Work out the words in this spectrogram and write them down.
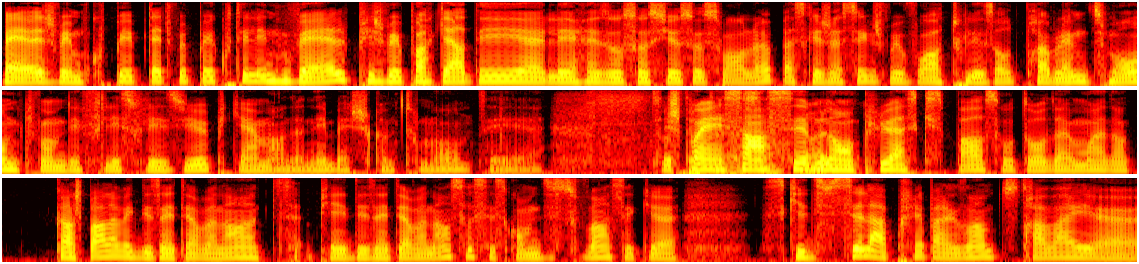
ben je vais me couper. Peut-être je vais pas écouter les nouvelles, puis je vais pas regarder euh, les réseaux sociaux ce soir-là, parce que je sais que je vais voir tous les autres problèmes du monde qui vont me défiler sous les yeux, puis qu'à un moment donné, ben je suis comme tout le monde. sais, euh, je suis pas insensible Ouais. non plus à ce qui se passe autour de moi. Donc, quand je parle avec des intervenantes, puis des intervenants, ça, c'est ce qu'on me dit souvent, c'est que ce qui est difficile après, par exemple, tu travailles euh,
